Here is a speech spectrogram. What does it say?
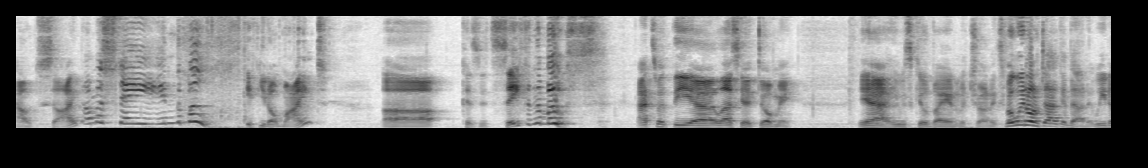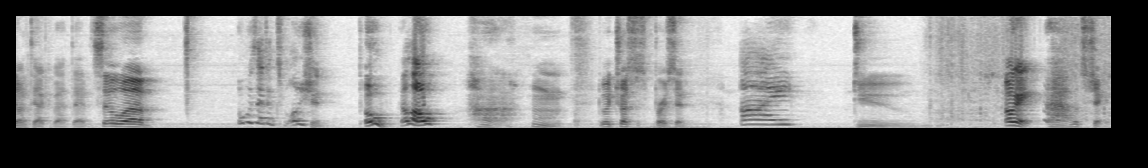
outside. I'm gonna stay in the booth, if you don't mind. Uh, cause it's safe in the booth. That's what the uh, last guy told me. Yeah, he was killed by animatronics, but we don't talk about it. We don't talk about that. So, uh, what was that explosion? Oh, hello. Huh. Hmm. Do I trust this person? I do. Okay, ah, let's check it.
